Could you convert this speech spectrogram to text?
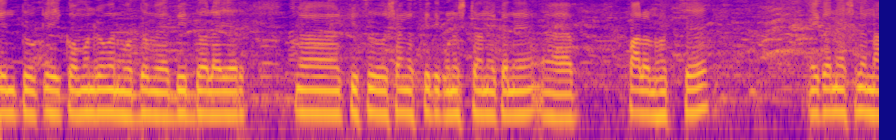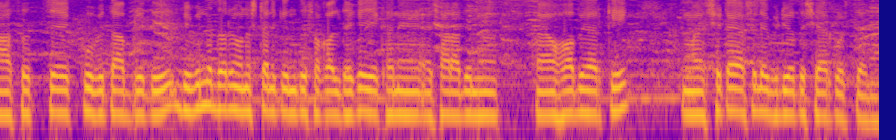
কিন্তু এই কমন রুমের মাধ্যমে বিদ্যালয়ের কিছু সাংস্কৃতিক অনুষ্ঠান এখানে পালন হচ্ছে। এখানে আসলে নাচ হচ্ছে, কবিতা আবৃত্তি, বিভিন্ন ধরনের অনুষ্ঠান কিন্তু সকাল থেকে এখানে সারাদিন হবে আর কি। সেটাই আসলে ভিডিওতে শেয়ার করছি আমি।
